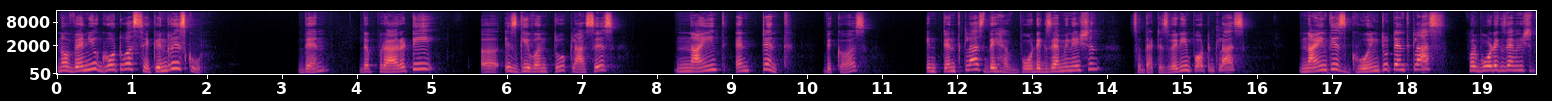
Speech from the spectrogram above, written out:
Now, when you go to a secondary school, then the priority uh, is given to classes 9th and 10th because in 10th class they have board examination. So, that is very important class. 9th is going to 10th class for board examination.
